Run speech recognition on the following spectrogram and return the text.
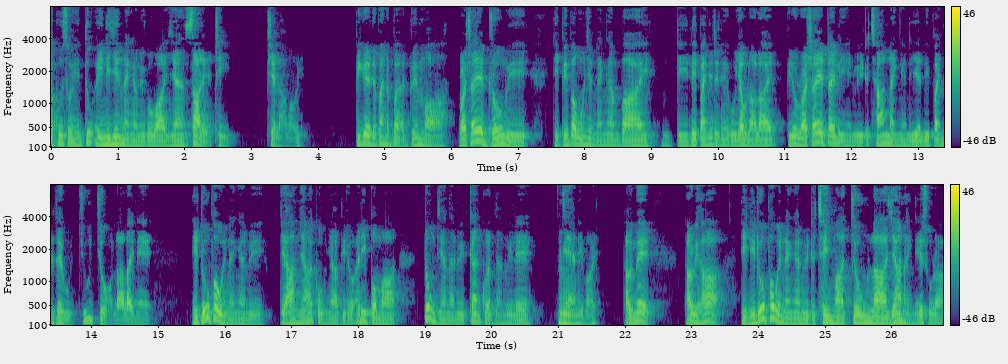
အခုဆိုရင်သူ့အိမ်နီးချင်းနိုင်ငံတွေကိုပါရန်စတဲ့အထိ ဖြစ်လာပါပြီ။ပြီးခဲ့တဲ့တစ်ပတ်နှစ်ပတ်အတွင်းမှာရုရှားရဲ့ drone တွေဒီဘေးပတ်ဝန်းကျင်နိုင်ငံပိုင်ဒီလေပိုင်နက်တွေကိုရောက်လာလိုက်ပြီးတော့ရုရှားရဲ့တိုက်လေယာဉ်တွေတခြားနိုင်ငံတွေရဲ့လေပိုင်နက်တွေကိုကျူးကျော်လာလိုက်နဲ့နေတိုးအဖွဲ့ဝင်နိုင်ငံတွေဗျာများကုန်ကြပြီးတော့အဲ့ဒီပုံမှာတုံ့ပြန်တဲ့တွေကန့်ကွက်တဲ့တွေလည်းညံနေပါတယ်။ဒါပေမဲ့ဒါတွေဟာဒီနေတိုးအဖွဲ့ဝင်နိုင်ငံတွေတစ်ချိန်မှာကြုံလာရနိုင်တယ်ဆိုတာ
